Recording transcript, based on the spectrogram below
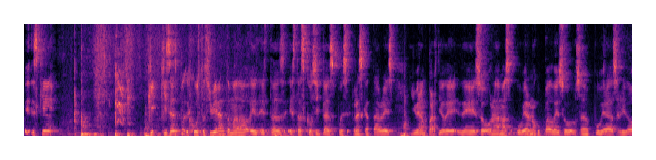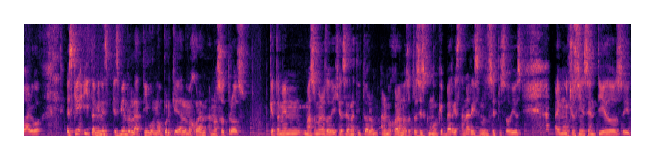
Es que. Qui- Quizás pues, justo si hubieran tomado e- estas, estas cositas pues rescatables y hubieran partido de, eso o nada más hubieran ocupado eso, o sea, hubiera salido algo. Es que, y también es, es bien relativo, ¿no? Porque a lo mejor a, nosotros, que también más o menos lo dije hace ratito, a lo, a lo mejor a nosotros es como que, verga, están larguísimos los episodios, hay muchos sinsentidos, y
